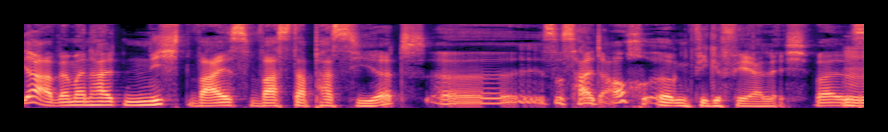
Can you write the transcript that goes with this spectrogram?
ja, wenn man halt nicht weiß, was da passiert, äh, ist es halt auch irgendwie gefährlich, weil mhm. es,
